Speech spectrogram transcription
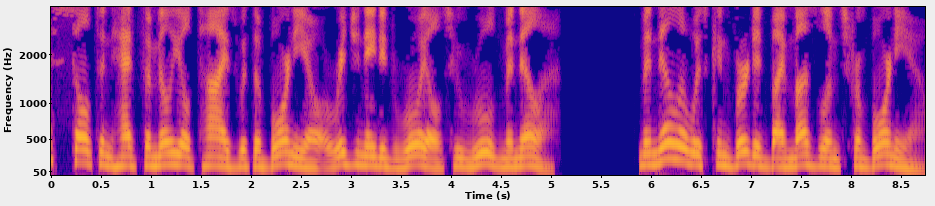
Sultan had familial ties with the Borneo-originated royals who ruled Manila. Manila was converted by Muslims from Borneo.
